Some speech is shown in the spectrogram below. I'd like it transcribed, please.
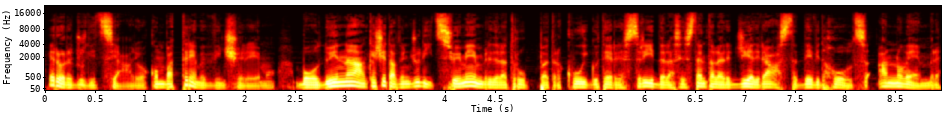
errore giudiziario. Combatteremo e vinceremo. Baldwin ha anche citato in giudizio i membri della troupe, tra cui Guterres Reed, l'assistente alla regia di Rust David Holtz, a novembre,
